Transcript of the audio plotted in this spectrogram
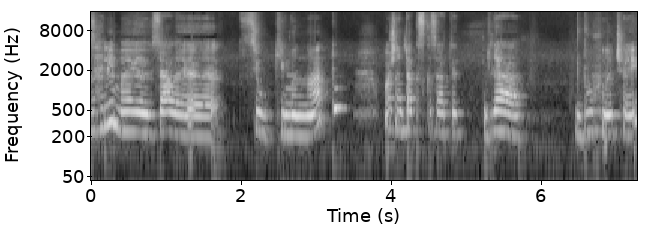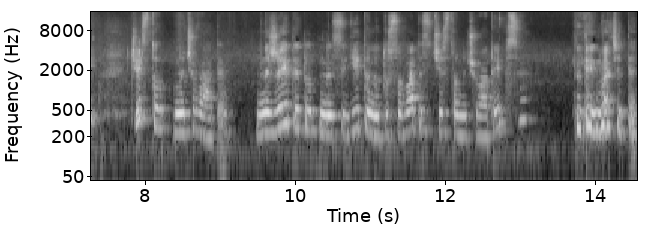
Взагалі ми взяли е, цю кімнату, можна так сказати, для двох ночей, чисто ночувати. Не жити тут, не сидіти, не тусуватися, чисто ночувати і все. Тут, як бачите,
